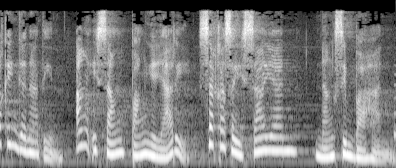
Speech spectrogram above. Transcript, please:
Pakinggan natin ang isang pangyayari sa kasaysayan ng simbahan.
